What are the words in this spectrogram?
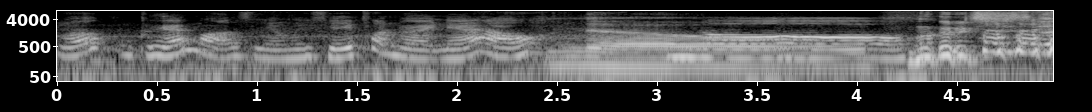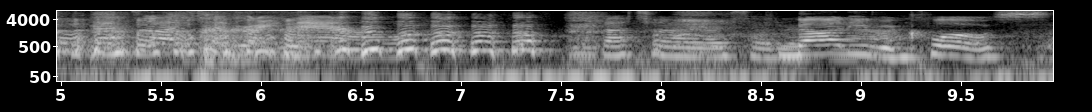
Well, Grandma's the only safe one right now. No. No. That's what I said right now. That's what I said right Not now. even close.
